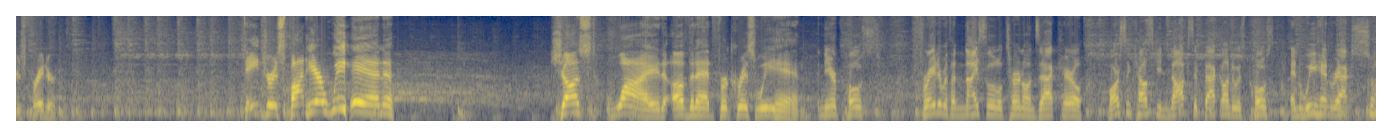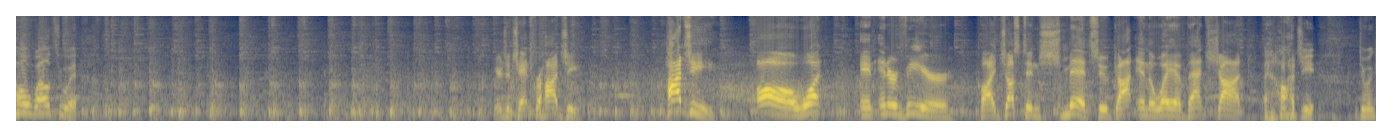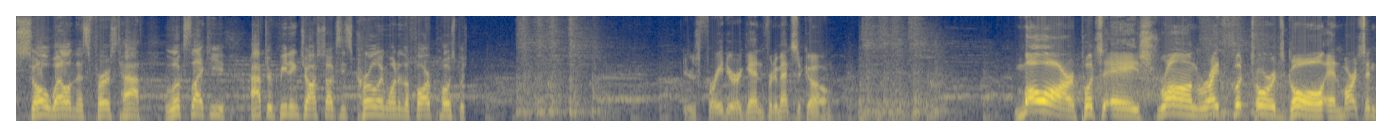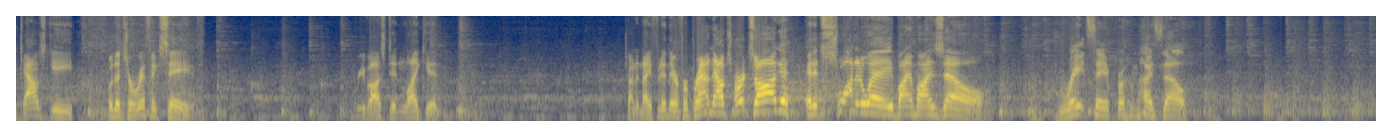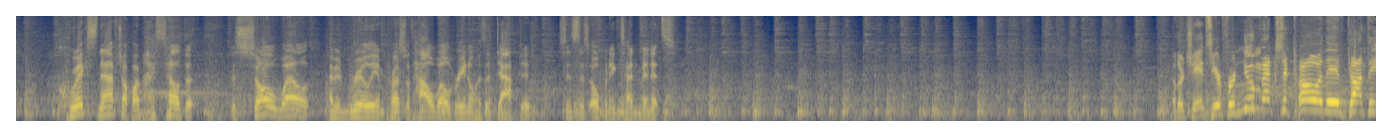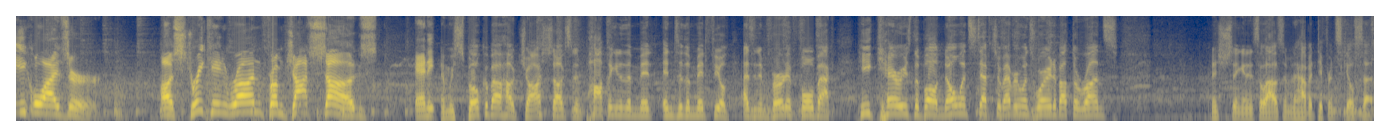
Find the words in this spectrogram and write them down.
Here's Frater. Dangerous spot here. Wehan just wide of the net for Chris Wehan. Near post, Frater with a nice little turn on Zach Carroll. Marcinkowski knocks it back onto his post, and Wehan reacts so well to it. Here's a chance for Haji. Haji! Oh, what an interfere by Justin Schmitz, who got in the way of that shot. And Haji doing so well in this first half. Looks like he, after beating Josh Suggs, he's curling one in the far post. But Here's Frater again for New Mexico. Moar puts a strong right foot towards goal, and Marcinkowski with a terrific save. Rivas didn't like it. Trying to knife it in there for Brown. Now it's Herzog, and it's swatted away by Mizell. Great save from Mizell. Quick snapshot by Mizell. Does so well. I've been really impressed with how well Reno has adapted since this opening 10 minutes. Another chance here for New Mexico, and they've got the equalizer. A streaking run from Josh Suggs. And, he, and we spoke about how Josh Suggs has been popping into the mid into the midfield as an inverted fullback. He carries the ball. No one steps to him. Everyone's worried about the runs. Interesting, and it allows him to have a different skill set.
